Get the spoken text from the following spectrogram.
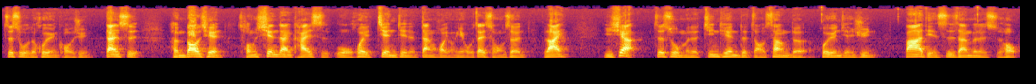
这是我的会员口讯。但是很抱歉，从现在开始，我会渐渐的淡化永业。我再重申，来，以下这是我们的今天的早上的会员简讯，八点四十三分的时候，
